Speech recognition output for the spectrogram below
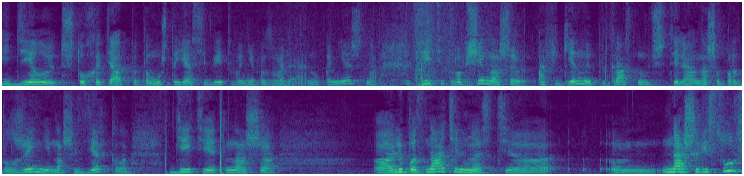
и делают, что хотят, потому что я себе этого не позволяю. Ну, конечно, дети — это вообще наши офигенные, прекрасные учителя, наше продолжение, наше зеркало. Дети — это наша э, любознательность, э, наш ресурс,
